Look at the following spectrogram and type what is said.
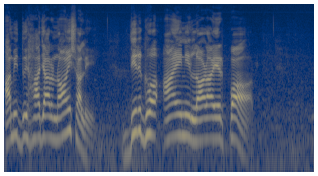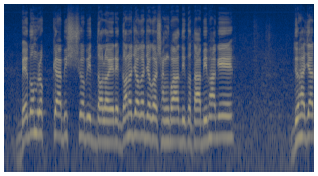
আমি দুই হাজার নয় সালে দীর্ঘ আইনি লড়াইয়ের পর বেগম রক্ষা বিশ্ববিদ্যালয়ের গণযোগাযোগ সাংবাদিকতা বিভাগে দু হাজার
